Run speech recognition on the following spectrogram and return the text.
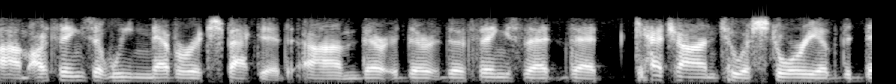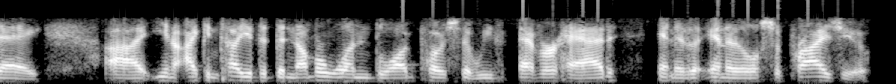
um, are things that we never expected. Um, they're, they're, they're things that, that catch on to a story of the day. Uh, you know, I can tell you that the number one blog post that we've ever had, and, it, and it'll surprise you.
